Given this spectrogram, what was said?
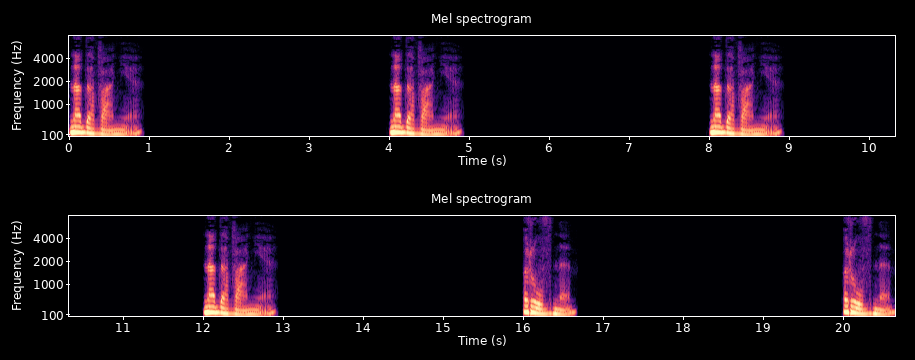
Nadawanie. Nadawanie. Nadawanie. Nadawanie. Równe. Równe.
